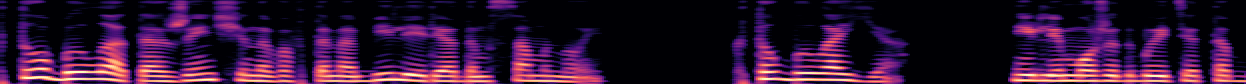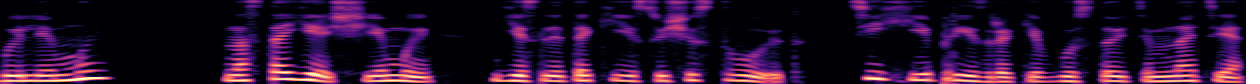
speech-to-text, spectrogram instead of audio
Кто была та женщина в автомобиле рядом со мной? Кто была я? Или, может быть, это были мы? Настоящие мы, если такие существуют. Тихие призраки в густой темноте,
